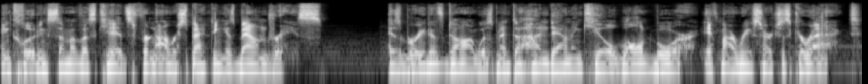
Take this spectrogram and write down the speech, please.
including some of us kids for not respecting his boundaries. His breed of dog was meant to hunt down and kill wild boar, if my research is correct.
